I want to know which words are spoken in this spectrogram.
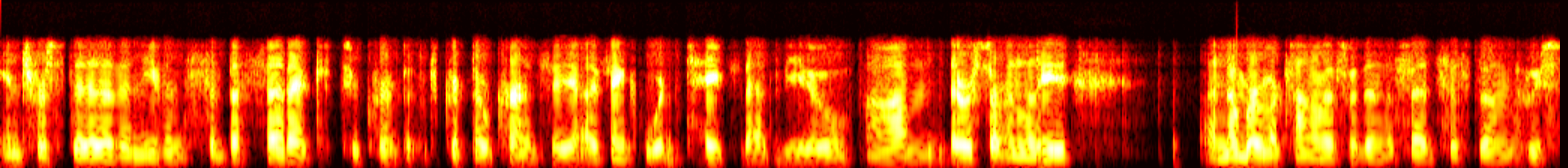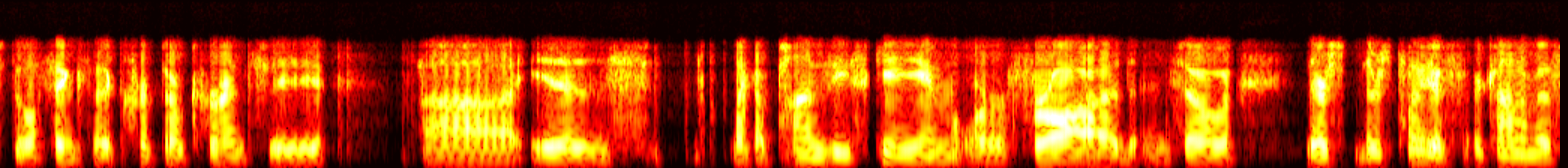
interested and even sympathetic to cryptocurrency, I think would take that view. Um, there are certainly a number of economists within the Fed system who still think that cryptocurrency uh, is like a Ponzi scheme or fraud, and so there's there's plenty of economists,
